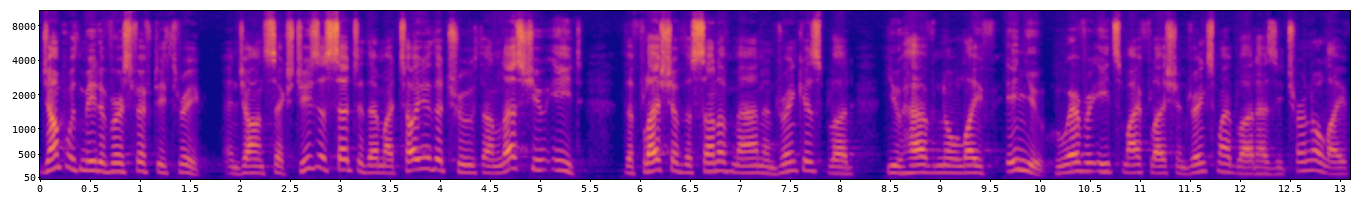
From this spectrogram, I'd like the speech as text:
Jump with me to verse 53 in John 6. Jesus said to them, I tell you the truth, unless you eat the flesh of the Son of Man and drink his blood, you have no life in you. Whoever eats my flesh and drinks my blood has eternal life,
